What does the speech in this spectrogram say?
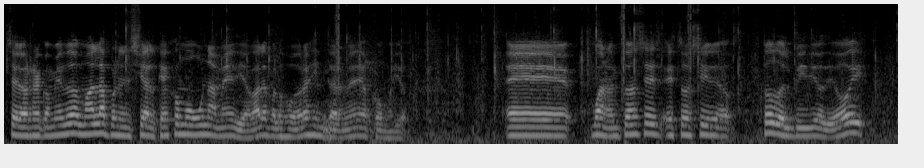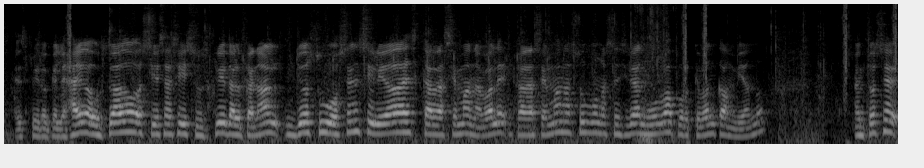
Se los recomiendo más la ponencial, que es como una media, ¿vale? Para los jugadores intermedios como yo. Eh, bueno, entonces esto ha sido todo el vídeo de hoy. Espero que les haya gustado. Si es así, suscríbete al canal. Yo subo sensibilidades cada semana, ¿vale? Cada semana subo una sensibilidad nueva porque van cambiando. Entonces,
